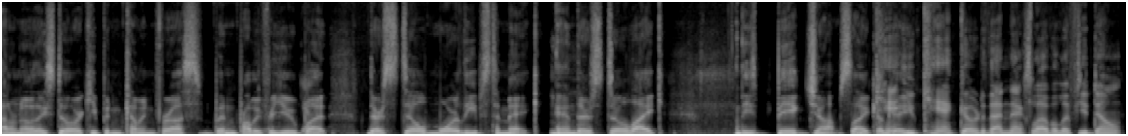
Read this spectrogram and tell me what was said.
I don't know. They still are keeping coming for us and probably for you. Yeah. But there's still more leaps to make, and mm-hmm. there's still like these big jumps. Like you can't, okay, you can't go to that next level if you don't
